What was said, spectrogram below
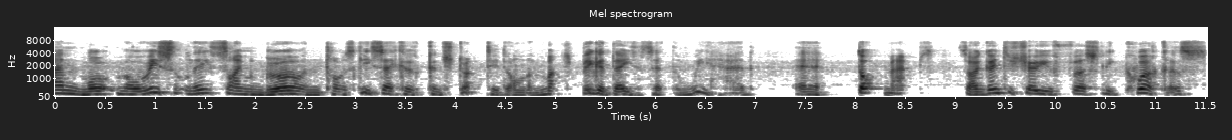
And more, more recently, Simon Brewer and Thomas Giesecke have constructed on a much bigger data set than we had uh, dot maps. So I'm going to show you firstly Quercus,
